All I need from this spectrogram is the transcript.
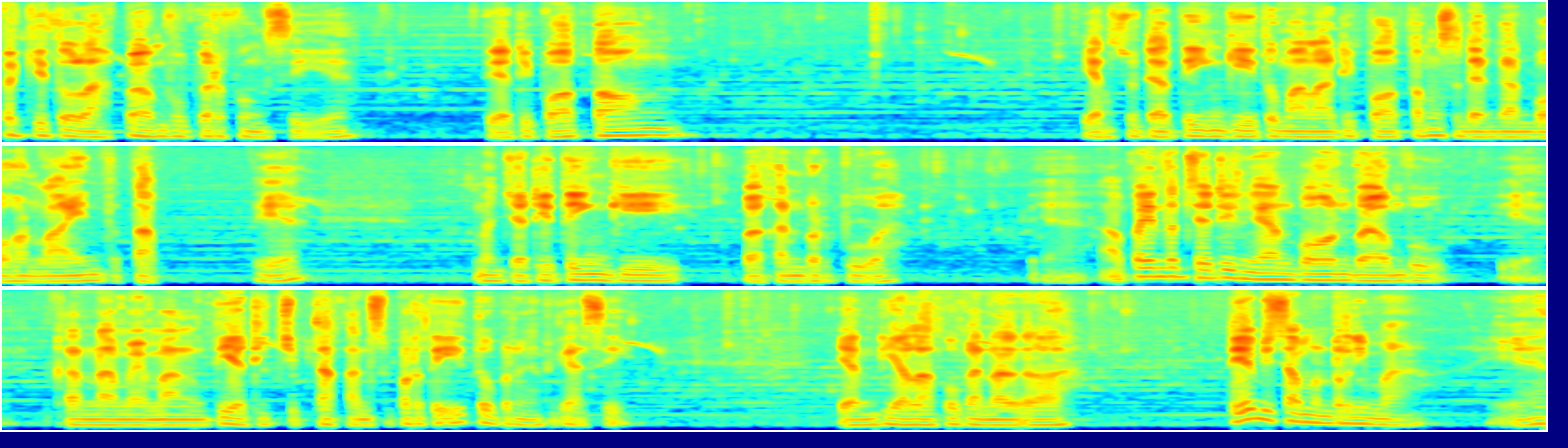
begitulah bambu berfungsi ya. Dia dipotong, yang sudah tinggi itu malah dipotong, sedangkan pohon lain tetap ya menjadi tinggi bahkan berbuah. Ya, apa yang terjadi dengan pohon bambu? Ya, karena memang dia diciptakan seperti itu berarti kasih. Yang dia lakukan adalah dia bisa menerima, ya,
